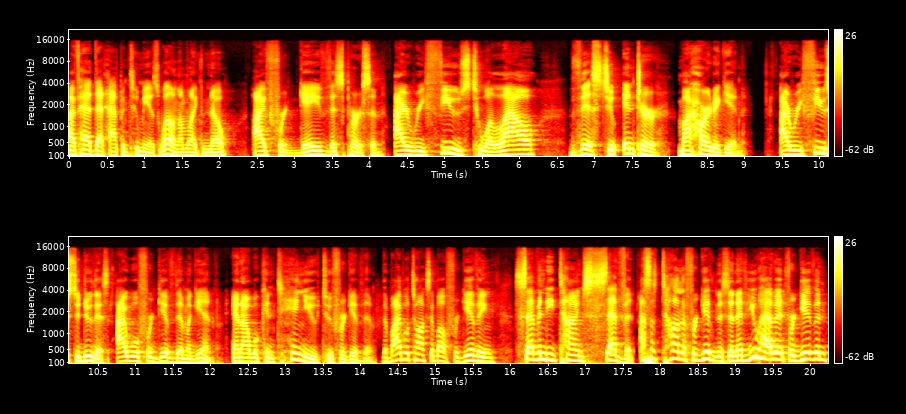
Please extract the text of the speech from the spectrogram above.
I've had that happen to me as well. And I'm like, no, I forgave this person. I refuse to allow this to enter my heart again. I refuse to do this. I will forgive them again and I will continue to forgive them. The Bible talks about forgiving 70 times seven. That's a ton of forgiveness. And if you haven't forgiven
